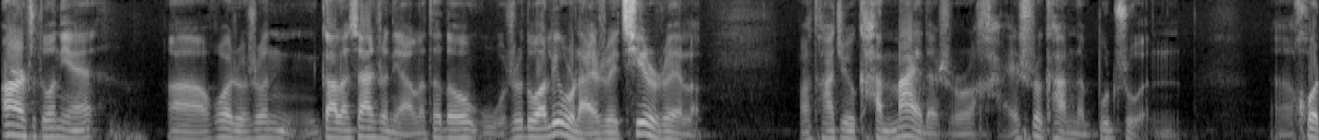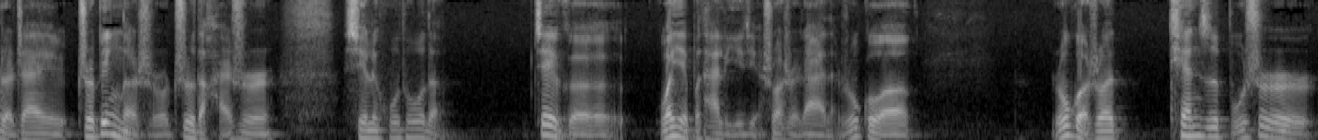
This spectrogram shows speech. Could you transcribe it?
二十多年啊，或者说你干了三十年了，他都五十多、六十来岁、七十岁了，啊，他去看脉的时候还是看的不准，呃，或者在治病的时候治的还是稀里糊涂的，这个我也不太理解。说实在的，如果如果说天资不是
